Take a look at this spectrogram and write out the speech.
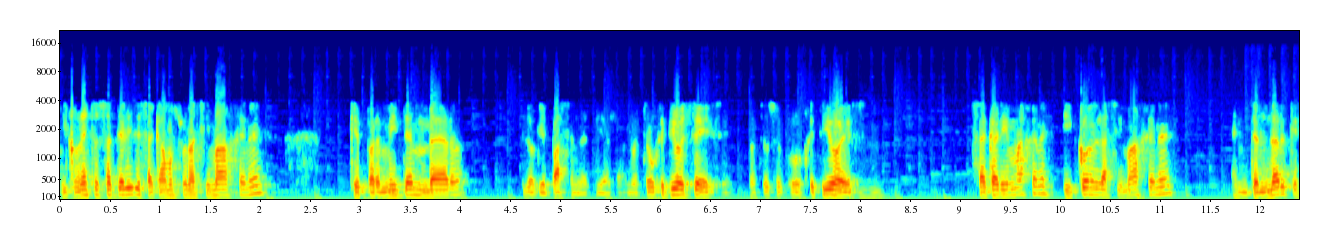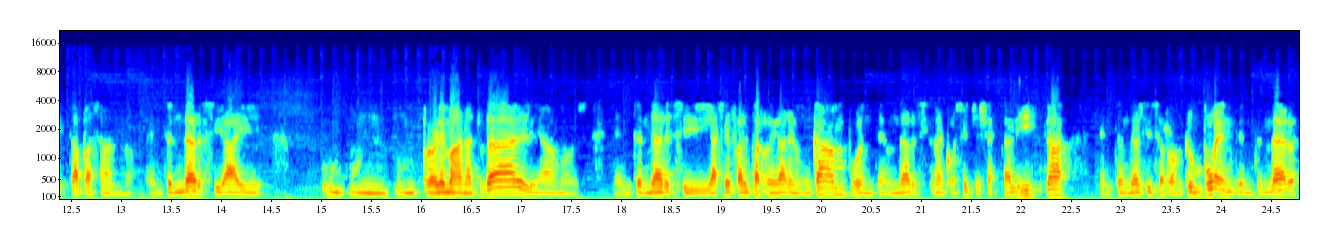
Y con estos satélites sacamos unas imágenes que permiten ver lo que pasa en la Tierra. Nuestro objetivo es ese. Nuestro objetivo es uh -huh. sacar imágenes y con las imágenes entender qué está pasando, entender si hay un, un, un, problema natural, digamos, entender si hace falta regar en un campo, entender si una cosecha ya está lista, entender si se rompe un puente, entender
